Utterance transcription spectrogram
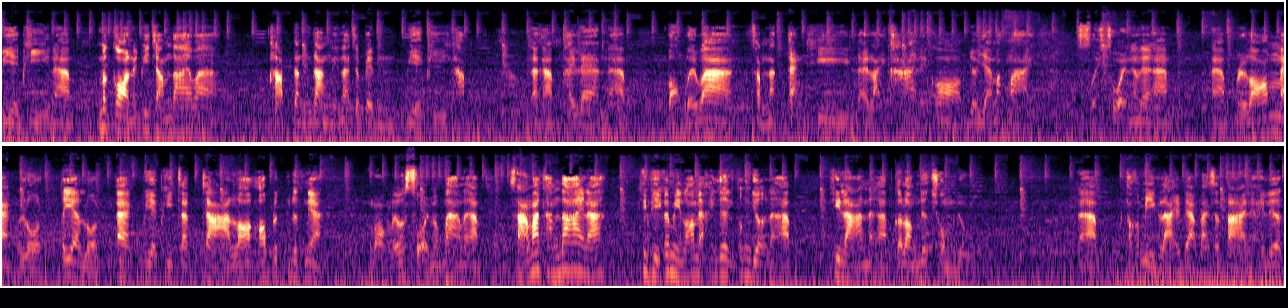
VIP นะครับ เมื่อก่อนเนี่ยพี่จำได้ว่าคลับดังๆนี่น่าจะเป็น VIP ครับนะครับไทยแลนด์นะครับ บอกเลยว่าสำนักแต่งที่หลาย ๆ ค่ายเลยก็เยอะแยะมากมาย สวยๆกันเลยครับนะครับล้อแม็กโหลดเตี้ยโหลดแป๊ก VIP จัดจ๋าล้อออฟลึกๆเนี่ยบอกเลยว่าสวยมากๆเลยครับ สามารถทำได้นะพี่พีก็มีล้อแม็กให้เลือกอีกต้องเยอะนะครับ ที่ร้านนะครับก็ลองเลือกชมดูนะครับแล้วก็มีอีกหลายแบบหลายสไตล์เนี่ยให้เลือก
